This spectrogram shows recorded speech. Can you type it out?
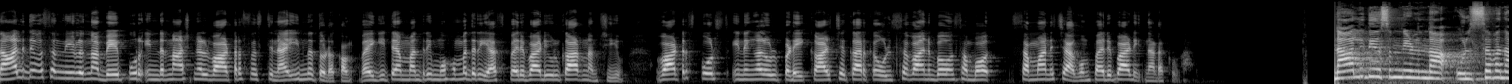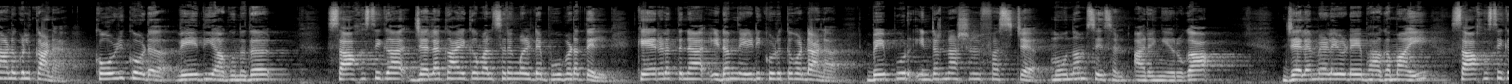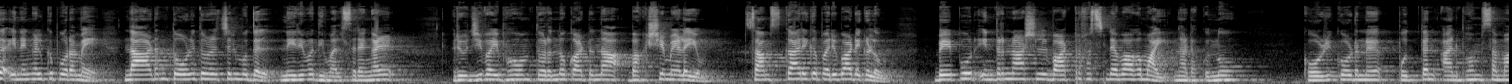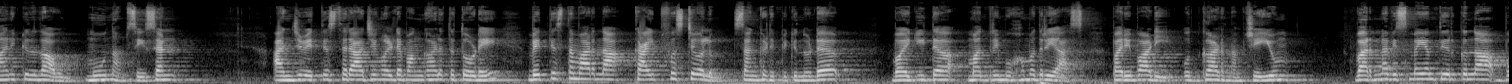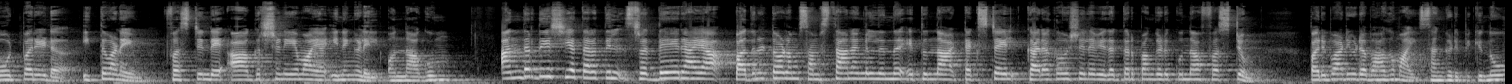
നാല് ദിവസം നീളുന്ന ബേപ്പൂർ ഇന്റർനാഷണൽ വാട്ടർ ഫെസ്റ്റിന് ഇന്ന് തുടക്കം. വൈകിട്ട് മന്ത്രി മുഹമ്മദ് റിയാസ് പരിപാടി ഉദ്ഘാടനം ചെയ്യും. വാട്ടർ സ്പോർട്സ് ഇനങ്ങൾ ഉൾപ്പെടെ കാഴ്ചക്കാർക്ക് ഉത്സവാനുഭവം സമ്മാനിച്ചാകും പരിപാടി നടക്കുക. നാല് ദിവസം നീളുന്ന ഉത്സവ നാളുകൾക്കാണ് കോഴിക്കോട് വേദിയാകുന്നത്. സാഹസിക ജലകായിക മത്സരങ്ങളുടെ ഭൂപടത്തിൽ കേരളത്തിന് ഇടം നേടിക്കൊടുത്തുകൊണ്ടാണ് ബേപ്പൂർ ഇന്റർനാഷണൽ ഫെസ്റ്റ് മൂന്നാം സീസൺ അരങ്ങേറുക. ജലമേളയുടെ ഭാഗമായി സാഹസിക ഇനങ്ങൾക്ക് പുറമെ നാടൻ തോണിത്തുഴച്ചിൽ മുതൽ നിരവധി മത്സരങ്ങൾ. രുചിവൈഭവം തുറന്നുകാട്ടുന്ന ഭക്ഷ്യമേളയും സാംസ്കാരിക പരിപാടികളും ബേപ്പൂർ ഇന്റർനാഷണൽ വാട്ടർ ഫെസ്റ്റിന്റെ ഭാഗമായി നടക്കുന്നു. കോഴിക്കോടിന് പുത്തൻ അനുഭവം സമ്മാനിക്കുന്നതാവും മൂന്നാം സീസൺ. അഞ്ച് വ്യത്യസ്ത രാജ്യങ്ങളുടെ പങ്കാളിത്തത്തോടെ വ്യത്യസ്തമാർന്ന കൈറ്റ് ഫെസ്റ്റിവലും സംഘടിപ്പിക്കുന്നുണ്ട്. വൈകിട്ട് മന്ത്രി മുഹമ്മദ് റിയാസ് പരിപാടി ഉദ്ഘാടനം ചെയ്യും. വർണവിസ്മയം തീർക്കുന്ന ബോട്ട് പരേഡ് ഇത്തവണയും ഫസ്റ്റിന്റെ ആകർഷണീയമായ ഇനങ്ങളിൽ ഒന്നാകും. അന്തർദേശീയ തലത്തിൽ ശ്രദ്ധേയരായ പതിനെട്ടോളം സംസ്ഥാനങ്ങളിൽ നിന്ന് എത്തുന്ന ടെക്സ്റ്റൈൽ കരകൗശല വിദഗ്ധർ പങ്കെടുക്കുന്ന ഫസ്റ്റും പരിപാടിയുടെ ഭാഗമായി സംഘടിപ്പിക്കുന്നു.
